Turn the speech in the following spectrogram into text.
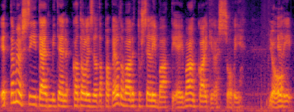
että myös siitä, että miten katolisilta papelta vaadittu selibaatti ei vaan kaikille sovi. Joo. Eli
